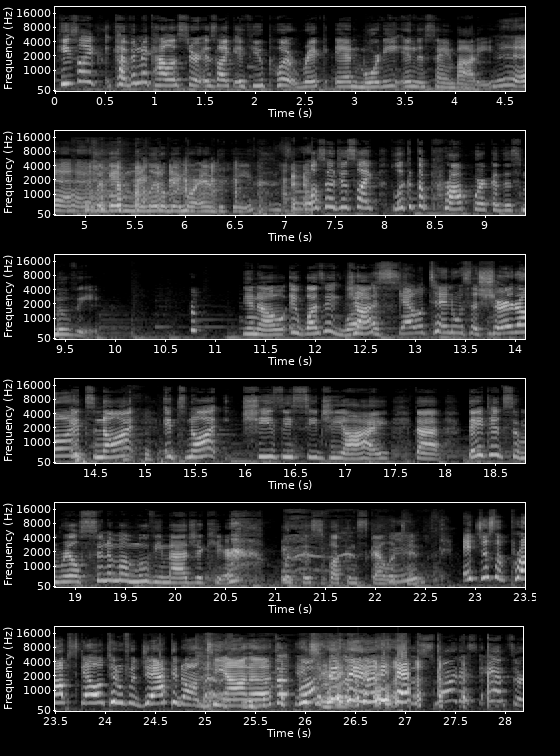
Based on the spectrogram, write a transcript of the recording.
He's like Kevin McCallister is like if you put Rick and Morty in the same body, but gave him a little bit more empathy. also, just like look at the prop work of this movie. You know, it wasn't What, a just skeleton with a shirt on? it's not it's not cheesy CGI that they did some real cinema movie magic here with this fucking skeleton. Hmm? It's just a prop skeleton with a jacket on, Tiana. the smartest answer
